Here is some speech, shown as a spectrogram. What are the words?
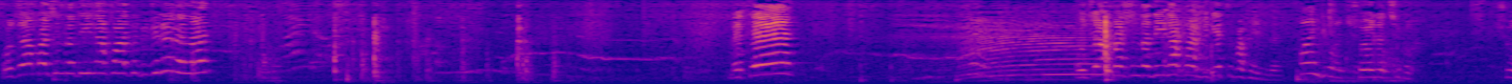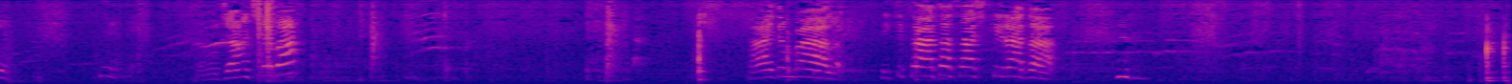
Ocağın başında dinak vardı bir birer lan. Mete! Ocağın başında dinak var bir getir bakayım de. Hangi hoca? Şöyle çıbık. Şu. Sen Ocağın içine bak. Haydın bağlı. İki tahta saç kirada.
